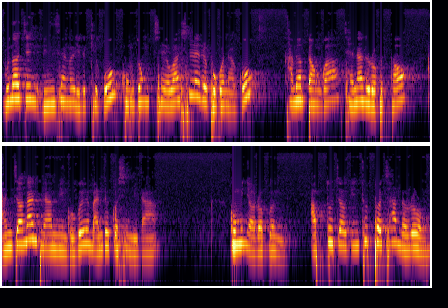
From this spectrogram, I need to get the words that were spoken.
무너진 민생을 일으키고 공동체와 신뢰를 복원하고 감염병과 재난으로부터 안전한 대한민국을 만들 것입니다. 국민 여러분, 압도적인 투표 참여로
